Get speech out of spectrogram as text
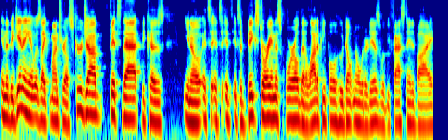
in the beginning it was like montreal screwjob fits that because you know it's it's it's a big story in this world that a lot of people who don't know what it is would be fascinated by.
